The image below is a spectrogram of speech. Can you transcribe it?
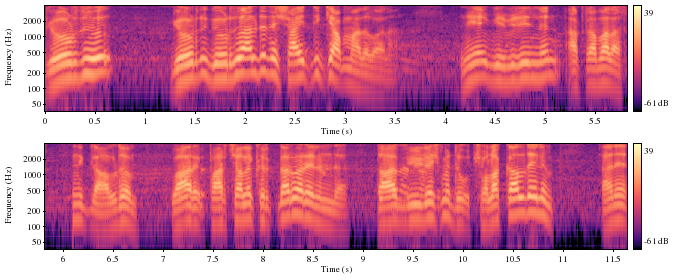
gördü. Gördü. Gördüğü halde de şahitlik yapmadı bana. Niye? Birbirinden akrabalar. Kesinlikle aldım. Var parçalı kırıklar var elimde. Daha büyüleşmedi. Çolak kaldı elim. Yani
